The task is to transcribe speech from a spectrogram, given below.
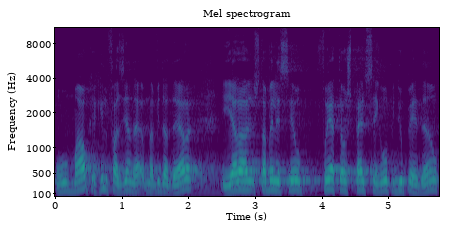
o mal que aquilo fazia na, na vida dela, e ela estabeleceu, foi até os pés do Senhor, pediu perdão,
